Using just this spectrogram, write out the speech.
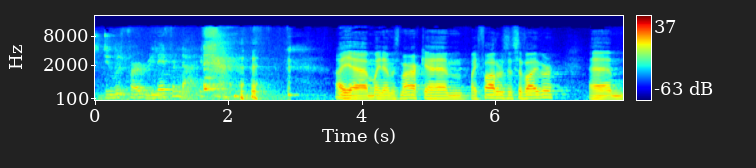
to do it for Relay for Life. Hi, uh, my name is Mark. Um, my father is a survivor. Um,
